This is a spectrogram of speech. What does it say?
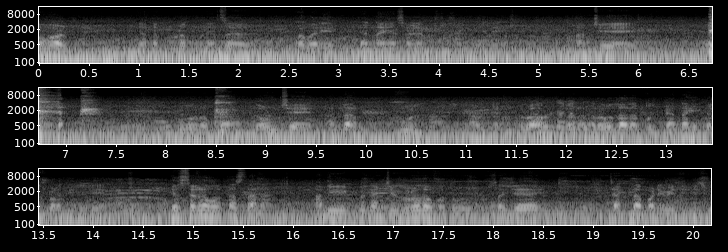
मोहळ ज्यांना पूर्ण पुण्याचं प्रभारी आहेत त्यांना ह्या सगळ्या गोष्टी सांगितलेल्या आहेत. आमचे आपला दौंडचे आमदार पूल राहुल राहुलदादा पूल त्यांना ही कल्पना दिलेली आहे. हे सगळं होत असताना आम्ही एकमेकांचे विरोधक होतो. संजय जगताप आणि विजय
